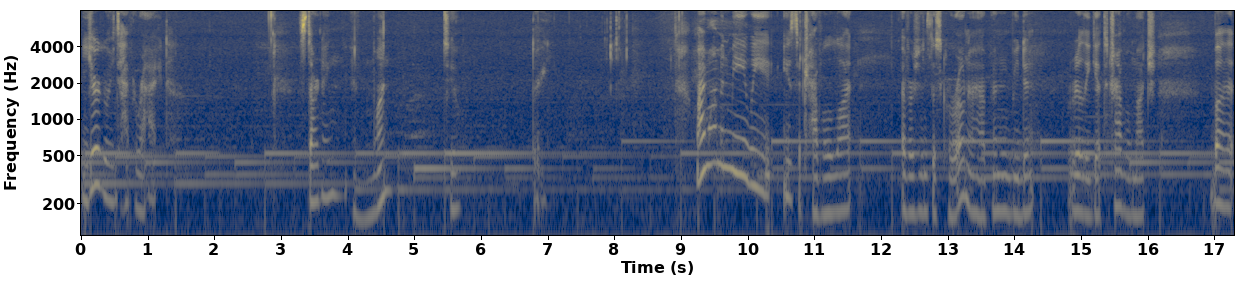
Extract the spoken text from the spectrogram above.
You're going to have a ride. Starting in one, two, three. My mom and me, we used to travel a lot. Ever since this corona happened, we didn't really get to travel much. But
